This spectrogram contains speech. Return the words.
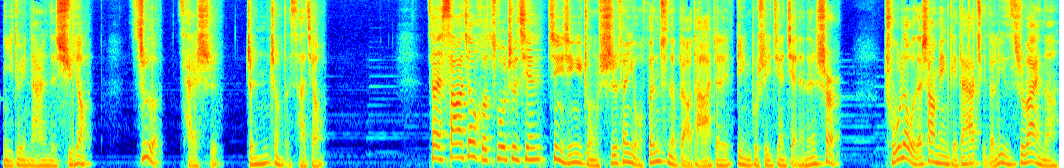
你对男人的需要，这才是真正的撒娇。在撒娇和作之间进行一种十分有分寸的表达，这并不是一件简单的事儿。除了我在上面给大家举的例子之外呢，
